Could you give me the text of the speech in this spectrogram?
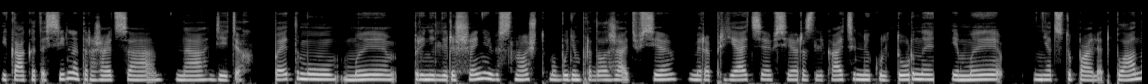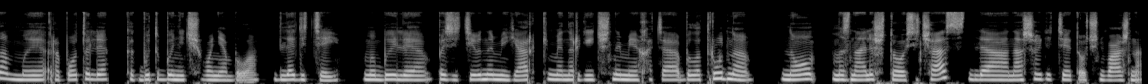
и как это сильно отражается на детях. Поэтому мы приняли решение весной, что мы будем продолжать все мероприятия, все развлекательные, культурные, и мы не отступали от плана, мы работали, как будто бы ничего не было для детей. Мы были позитивными, яркими, энергичными, хотя было трудно но мы знали, что сейчас для наших детей это очень важно.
